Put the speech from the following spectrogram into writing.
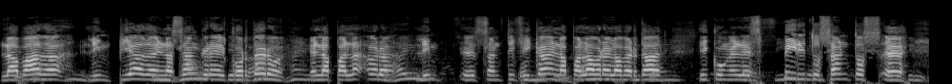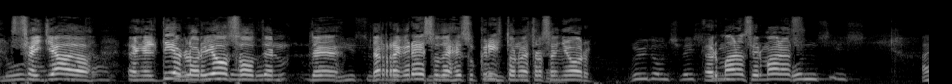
lavada, limpiada en la sangre del Cordero, en la palabra, eh, santificada en la palabra de la verdad y con el Espíritu Santo eh, sellada en el día glorioso de, regreso de Jesucristo nuestro Señor. Hermanos y hermanas, a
